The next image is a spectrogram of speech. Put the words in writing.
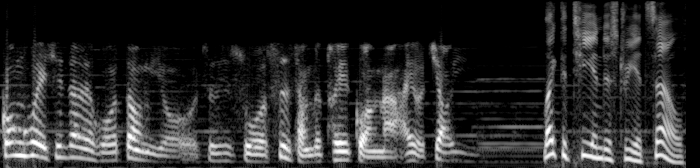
工会现在的活动有，就是说市场的推广啦、还有教育。 Like the tea industry itself,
